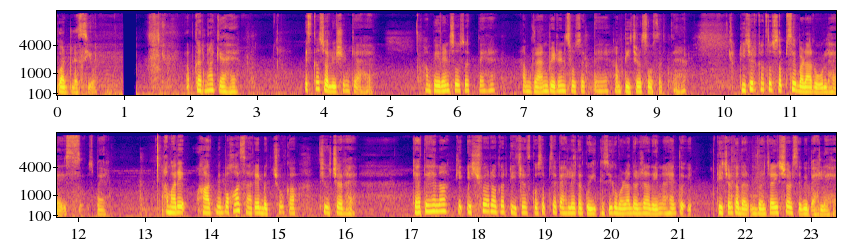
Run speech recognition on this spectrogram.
God bless you अब करना क्या है? इसका सॉल्यूशन क्या है? हम पेरेंट्स हो सकते हैं, हम ग्रैंड पेरेंट्स हो सकते हैं, हम टीचर्स हो सकते हैं। टीचर का तो सबसे बड़ा रोल है इस, उसमें। हमारे हाथ में बहुत सारे बच्चों का फ्यूचर है। कहते हैं ना कि ईश्वर अगर टीचर्स को सबसे पहले अगर कोई किसी को बड़ा दर्जा देना है तो टीचर का दर्जा ईश्वर से भी पहले है।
